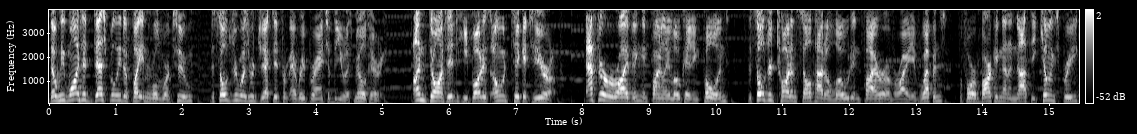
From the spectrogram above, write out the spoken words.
Though he wanted desperately to fight in World War II, the soldier was rejected from every branch of the US military. Undaunted, he bought his own ticket to Europe. After arriving and finally locating Poland, the soldier taught himself how to load and fire a variety of weapons before embarking on a Nazi killing spree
